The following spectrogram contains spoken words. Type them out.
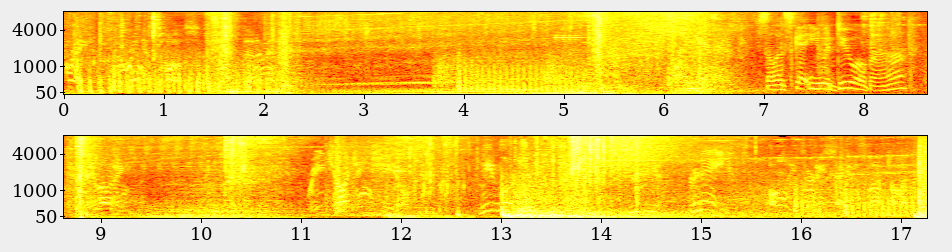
Great. The ring is close. Less than a minute. I'm here. So let's get you a do-over, huh? Reloading. Recharging shield. Need more juice. Using it. Grenade. Only 30 seconds left on the clock.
